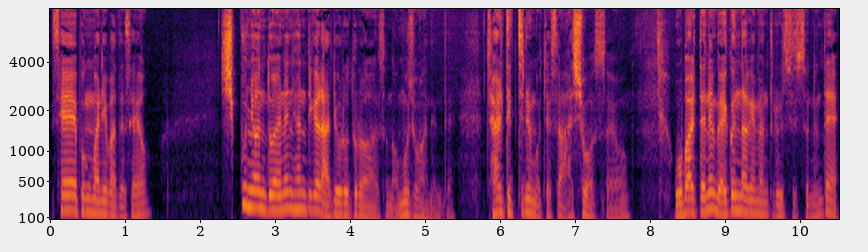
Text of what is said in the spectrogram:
새해 복 많이 받으세요. 19년도에는 현디가 라디오로 돌아와서 너무 좋았는데 잘 듣지를 못해서 아쉬웠어요. 오발 때는 외근 나가면 들을 수 있었는데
